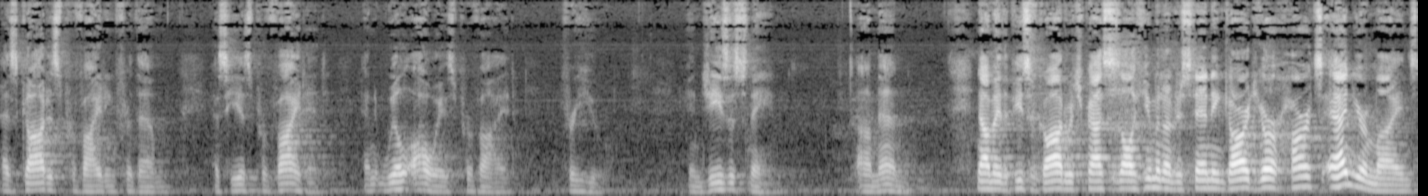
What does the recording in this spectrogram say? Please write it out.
as God is providing for them, as he has provided and will always provide for you. In Jesus' name, amen. Now may the peace of God, which passes all human understanding, guard your hearts and your minds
